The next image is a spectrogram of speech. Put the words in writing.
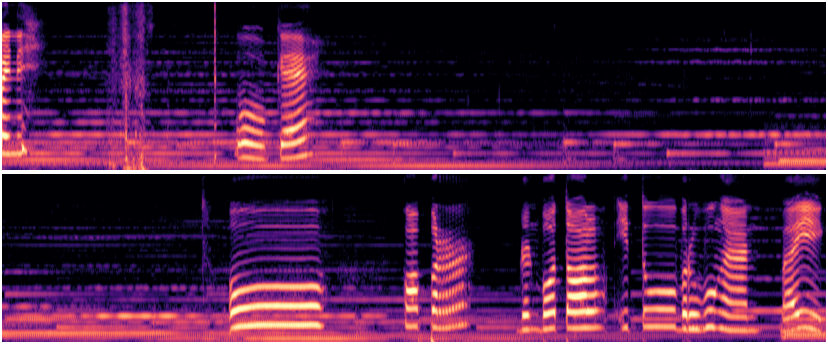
Apa ini? Oke. Oh, koper dan botol itu berhubungan. Baik.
